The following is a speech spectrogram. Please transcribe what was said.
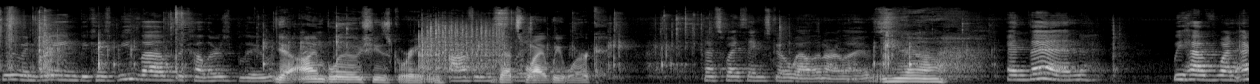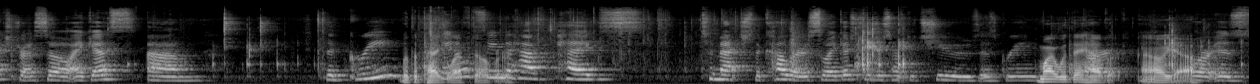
blue and green because we love the colors blue. Yeah, I'm blue, she's green. Obviously. That's why we work. That's why things go well in our lives. Yeah. And then we have one extra, so I guess um, the green With the peg they left don't seem to have pegs to match the colors, so I guess you just have to choose as green. Why would they have dark it? Oh, yeah. Or is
